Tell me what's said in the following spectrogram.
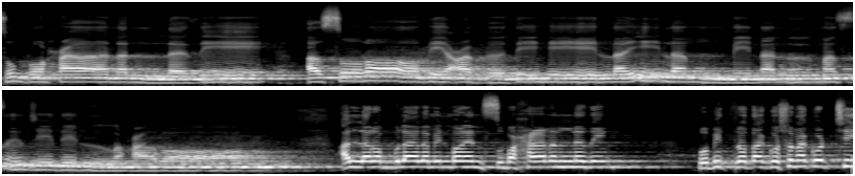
সুবহানাল্লাযী আসরা বিআবদিহি লাইলাম মিনাল মাসজিদিল হারাম আল্লাহ রব্বুল আলামিন বলেন, সুবহানাল্লাযী, পবিত্রতা ঘোষণা করছি,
